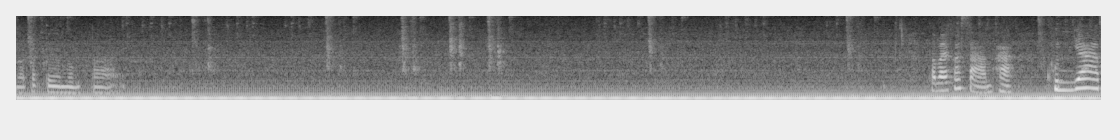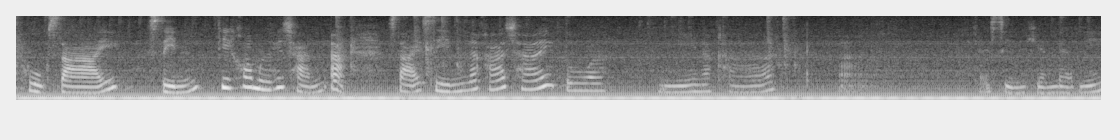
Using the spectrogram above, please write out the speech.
แล้วก็เติมลงไปต่อไปข้อ 3 ค่ะ คุณย่าผูกสายสินที่ข้อมือให้ฉัน อะ สายสินนะคะ ใช้ตัวนี้นะคะะใช้สินเขียนแบบนี้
